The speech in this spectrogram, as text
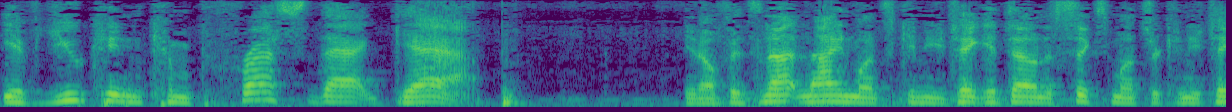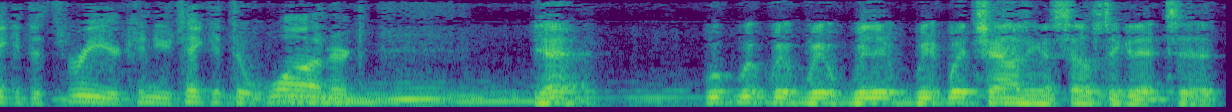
if you can compress that gap. You know, if it's not nine months, can you take it down to six months, or can you take it to three, or can you take it to one? Or yeah, we're, we're, we're challenging ourselves to get it to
